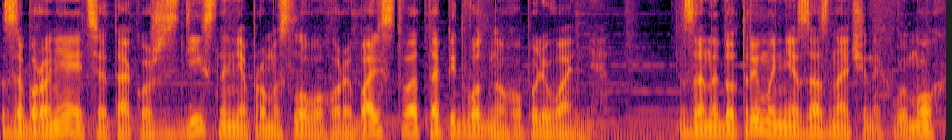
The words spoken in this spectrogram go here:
Забороняється також здійснення промислового рибальства та підводного полювання. За недотримання зазначених вимог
